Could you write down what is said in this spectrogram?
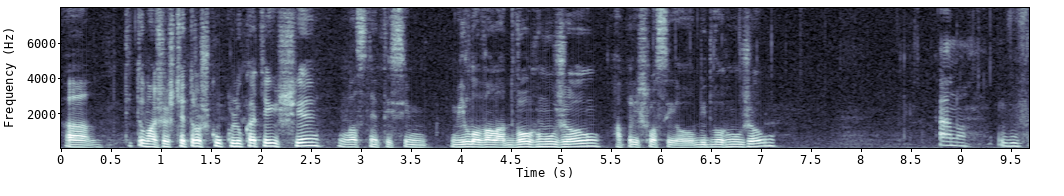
a ty to máš ešte trošku kľukatejšie. Vlastne ty si milovala dvoch mužov a prišla si o obi dvoch mužov. Áno. V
